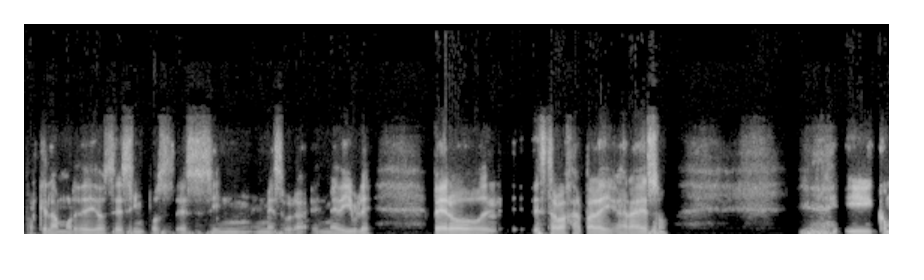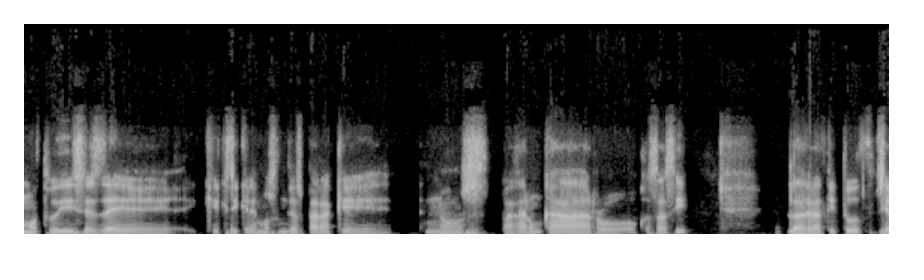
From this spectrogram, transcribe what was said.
porque el amor de Dios es, es inmesura, inmedible, pero es trabajar para llegar a eso. Y como tú dices, de que si queremos un Dios para que nos pagar un carro o cosas así, la gratitud, si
